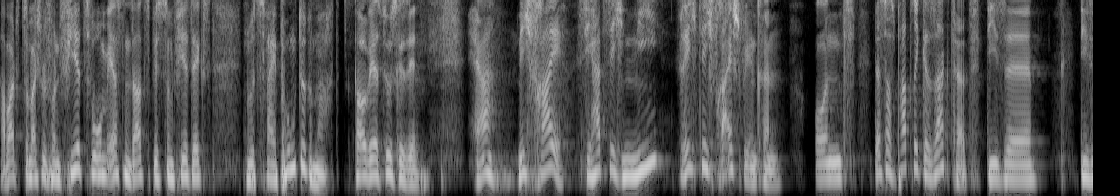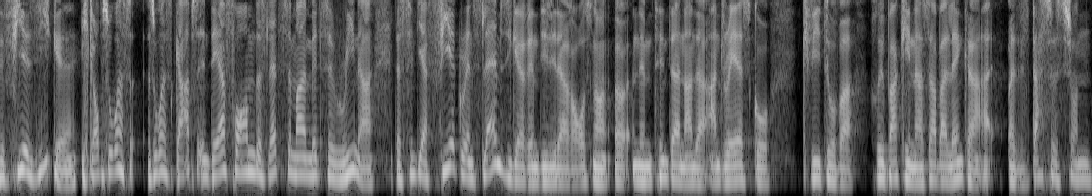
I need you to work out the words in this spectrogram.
aber hat zum Beispiel von 4-2 im ersten Satz bis zum 4-6 nur zwei Punkte gemacht. Paul, wie hast du es gesehen? Ja, nicht frei. Sie hat sich nie richtig freispielen können. Und das, was Patrick gesagt hat, diese, diese vier Siege, ich glaube, sowas, sowas gab es in der Form das letzte Mal mit Serena. Das sind ja vier Grand Slam-Siegerinnen, die sie da rausnimmt hintereinander. Andreescu, Kvitova, Rybakina, Sabalenka. Also das ist schon,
